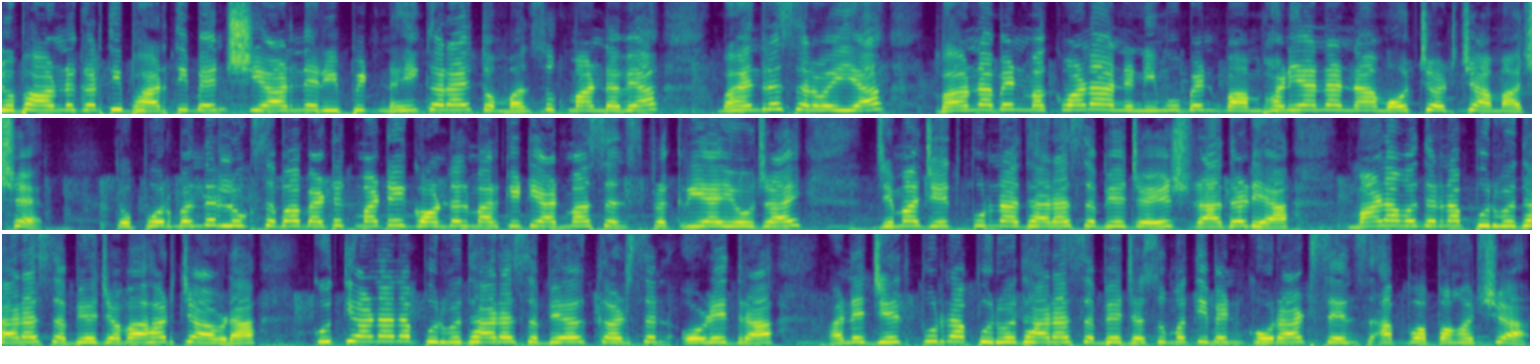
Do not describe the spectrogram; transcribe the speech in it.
જો ભાવનગરથી ભારતીબેન શિયાળને રિપીટ નહીં કરાય તો મનસુખ માંડવિયા, મહેન્દ્ર સરવૈયા, ભાવનાબેન મકવાણા અને નીમુબેન બાંભણિયાના નામો ચર્ચામાં છે. તો પોરબંદર લોકસભા બેઠક માટે ગોંડલ માર્કેટયાર્ડમાં સેન્સ પ્રક્રિયા યોજાઈ, જેમાં જેતપુરના ધારાસભ્ય જયેશ રાદડિયા, માણાવદરના પૂર્વ ધારાસભ્ય જવાહર ચાવડા, કુતિયાણાના પૂર્વ ધારાસભ્ય કરસન ઓડેદરા અને જેતપુરના પૂર્વ ધારાસભ્ય જસુમતીબેન કોરાટ સેન્સ આપવા પહોંચ્યા.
